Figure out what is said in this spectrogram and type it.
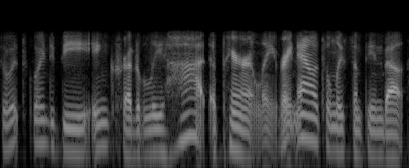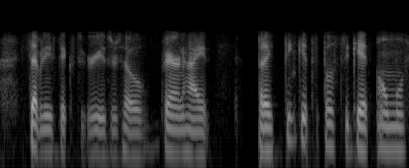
so it's going to be incredibly hot apparently. Right now it's only something about 76 degrees or so Fahrenheit, but I think it's supposed to get almost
